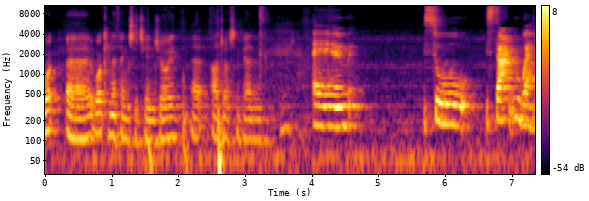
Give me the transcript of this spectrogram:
what uh, what kind of things did you enjoy at Ardrossan Academy? Um, so starting with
